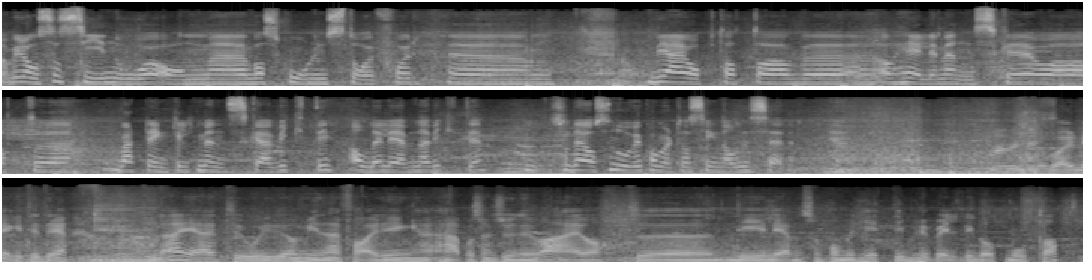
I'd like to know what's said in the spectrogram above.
Jeg vil også si noe om hva skolen står for. Vi er jo opptatt av, av hele mennesket og at hvert enkelt menneske er viktig. Alle elevene er viktige. Så det er også noe vi kommer til å signalisere. Jeg bare legge til det. Nei, jeg tror, og Min erfaring her på St. Sunniva er jo at eh, de elevene som kommer hit, de blir veldig godt mottatt.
